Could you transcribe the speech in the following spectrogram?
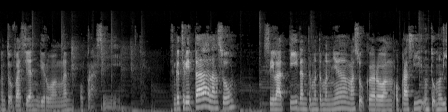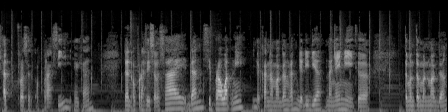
untuk pasien di ruangan operasi. Singkat cerita langsung si Lati dan teman-temannya masuk ke ruang operasi untuk melihat proses operasi ya kan? Dan operasi selesai dan si perawat nih ya karena magang kan jadi dia nanya ini ke teman-teman magang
